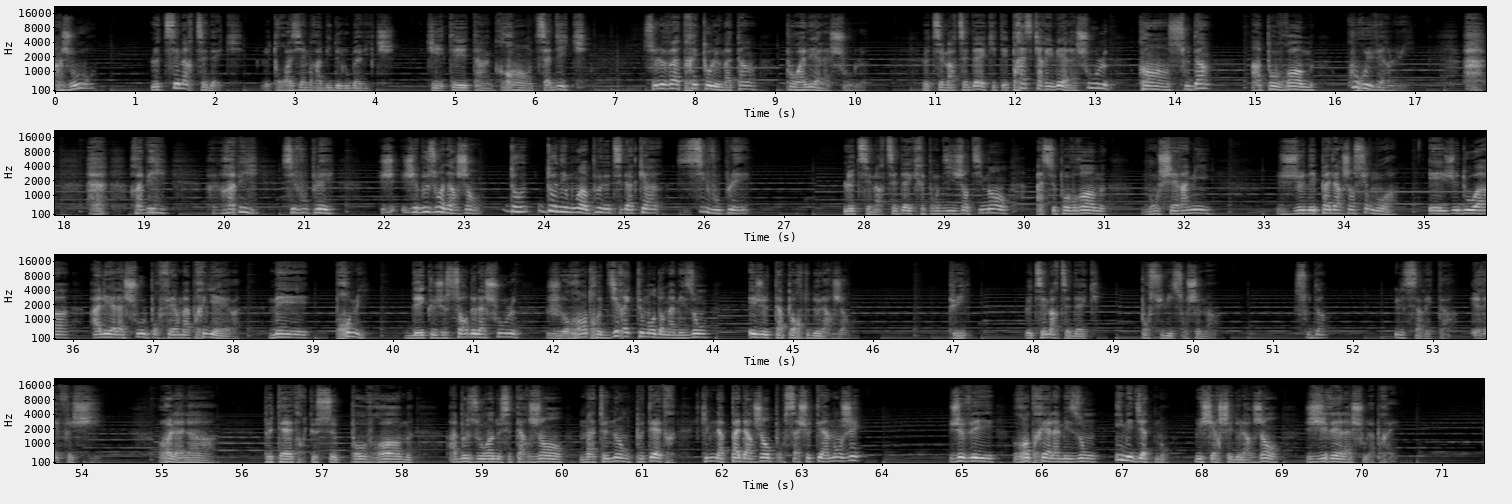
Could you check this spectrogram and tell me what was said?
Un jour, le Tzemar Tzedek, le troisième rabbi de Lubavitch, qui était un grand sadique, se leva très tôt le matin pour aller à la choule. Le Tzemar Tzedek était presque arrivé à la choule quand, soudain, un pauvre homme courut vers lui. Ah, ah, rabbi, Rabbi, s'il vous plaît, j'ai besoin d'argent. Donnez-moi un peu de tzedaka, s'il vous plaît. Le Tzemar Tzedek répondit gentiment à ce pauvre homme, Mon cher ami, je n'ai pas d'argent sur moi, et je dois aller à la choule pour faire ma prière, mais promis, dès que je sors de la choule, je rentre directement dans ma maison et je t'apporte de l'argent. Puis, le Tzemar Tzedek poursuivit son chemin. Soudain, il s'arrêta et réfléchit. Oh là là, peut-être que ce pauvre homme a besoin de cet argent maintenant, peut-être qu'il n'a pas d'argent pour s'acheter à manger. Je vais rentrer à la maison immédiatement, lui chercher de l'argent, j'irai à la choule après.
